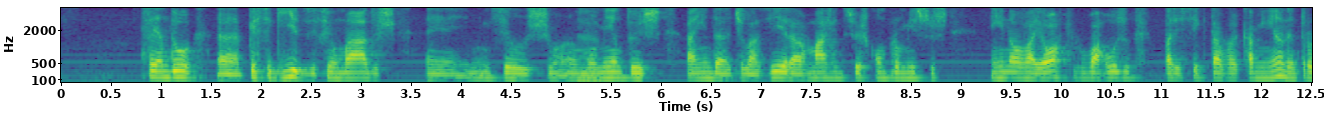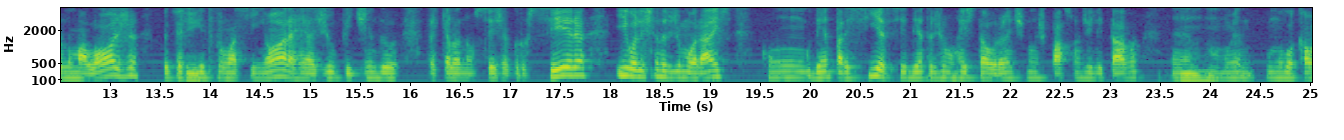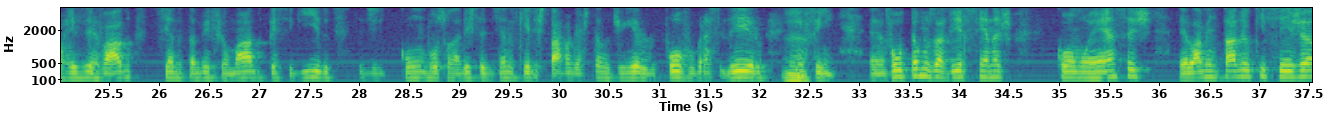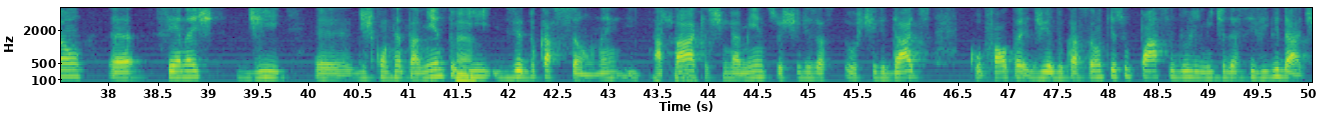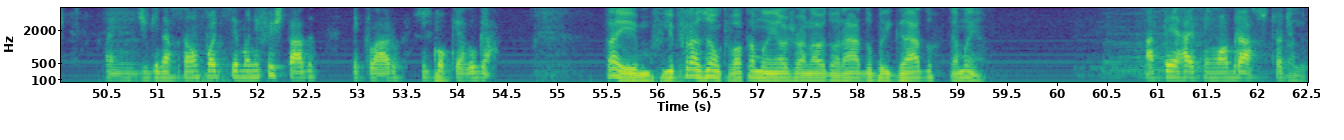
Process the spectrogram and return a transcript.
sendo uh, perseguidos e filmados uh, em seus é. momentos ainda de lazer, à margem dos seus compromissos em Nova York. O Barroso parecia que estava caminhando, entrou numa loja, foi perseguido Sim. por uma senhora, reagiu pedindo para que ela não seja grosseira, e o Alexandre de Moraes com dentro, parecia ser dentro de um restaurante, num espaço onde ele estava, é, uhum. no local reservado, sendo também filmado, perseguido, de, com um bolsonarista dizendo que ele estava gastando dinheiro do povo brasileiro, é. enfim, é, voltamos a ver cenas como essas. É lamentável que sejam é, cenas de é, descontentamento é. e deseducação, né? E ataques, xingamentos, hostilidades, falta de educação, que isso passe do limite da civilidade. A indignação pode ser manifestada, é claro, em Sim. qualquer lugar. Tá aí, Felipe Frazão, que volta amanhã ao Jornal Eldorado. Obrigado, até amanhã. Até, Raíssen, um abraço. Tchau, tchau. Valeu.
